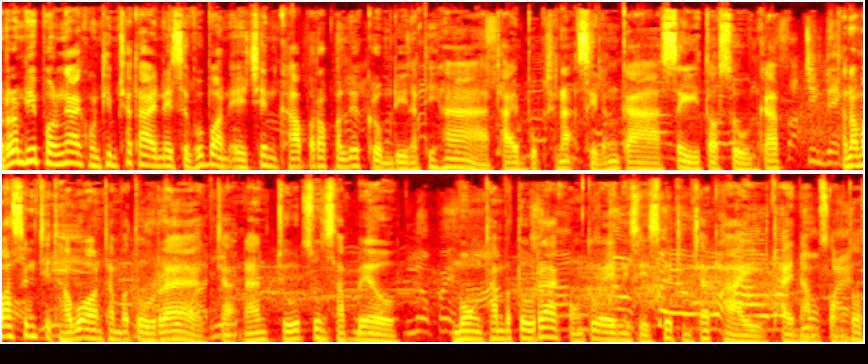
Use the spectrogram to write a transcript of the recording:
เริ่มที่ผลงานของทีมชาติไทยในศึกฟุตบอลเอเชียนคัพรอบคัดเลือกกลุ่มดีนัดที่ 5 ไทยบุกชนะศรีลังกา 4 ต่อ 0 ครับธนวัฒน์ซึ่งจิตถาวรทำประตูแรก จากนั้นจูดซุนซับเบล มงทำประตูแรกของตัวเองในสีเสื้อทีมชาติไทยไทยนำ2ต่อ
